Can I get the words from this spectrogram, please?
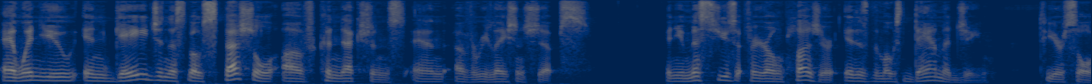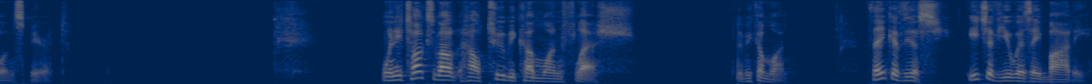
And when you engage in this most special of connections and of relationships, and you misuse it for your own pleasure, it is the most damaging to your soul and spirit. When he talks about how two become one flesh, they become one. Think of this each of you is a body.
